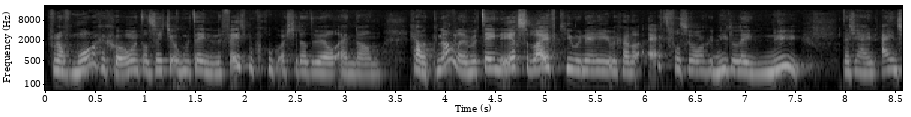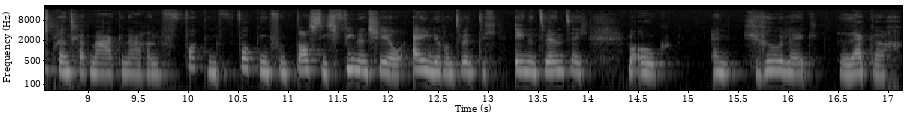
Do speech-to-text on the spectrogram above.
vanaf morgen gewoon. Want dan zit je ook meteen in de Facebookgroep als je dat wil. En dan gaan we knallen. Meteen de eerste live QA. We gaan er echt voor zorgen. Niet alleen nu. Dat jij een eindsprint gaat maken naar een fucking, fucking fantastisch financieel einde van 2021. Maar ook een gruwelijk lekker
